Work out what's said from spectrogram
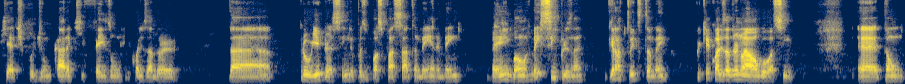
que é tipo de um cara que fez um equalizador da pro Reaper, assim, depois eu posso passar também, ele é bem, bem bom, bem simples, né? Gratuito também, porque equalizador não é algo assim é, tão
